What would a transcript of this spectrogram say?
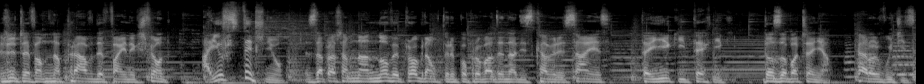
Życzę Wam naprawdę fajnych świąt, a już w styczniu zapraszam na nowy program, który poprowadzę na Discovery Science Tajniki Techniki. Do zobaczenia. Karol Wójcicki.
